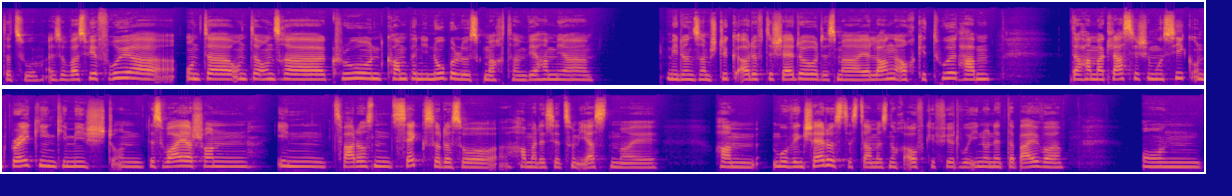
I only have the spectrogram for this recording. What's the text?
dazu. Also was wir früher unter, unter unserer Crew und Company Nobulus gemacht haben. Wir haben ja mit unserem Stück Out of the Shadow, das wir ja lang auch getourt haben, da haben wir klassische Musik und Breaking gemischt und das war ja schon in 2006 oder so, haben wir das ja zum ersten Mal, haben Moving Shadows das damals noch aufgeführt, wo ich noch nicht dabei war. Und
